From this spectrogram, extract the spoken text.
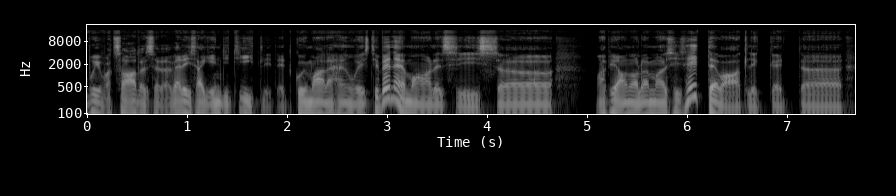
võivad saada seda välisagendi tiitlit, et kui ma lähen uuesti Venemaale, siis äh, ma pean olema siis ettevaatlik, et äh,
